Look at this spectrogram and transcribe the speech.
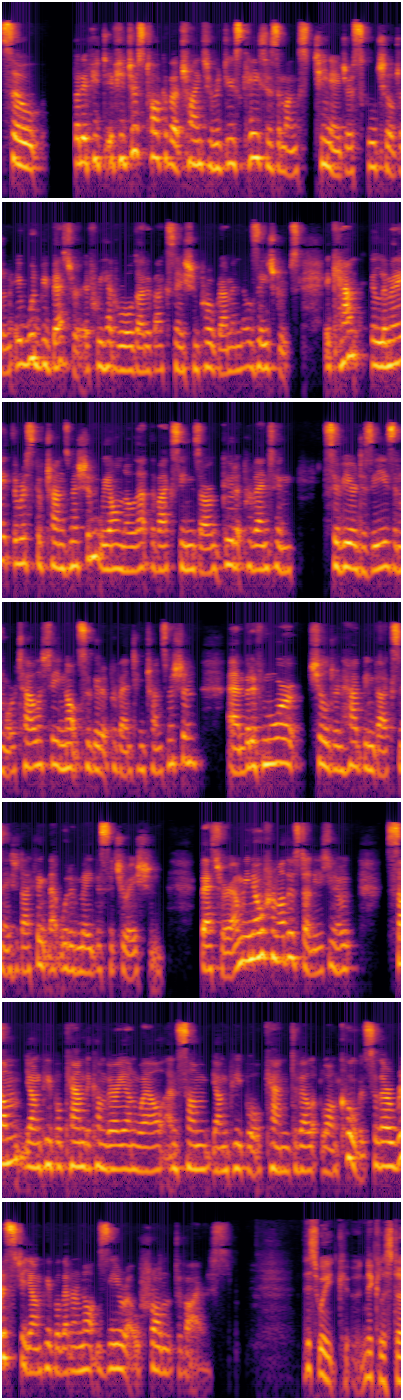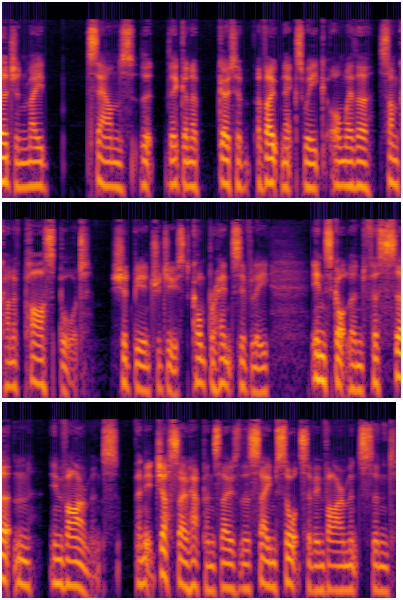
So but if you if you just talk about trying to reduce cases amongst teenagers, school children, it would be better if we had rolled out a vaccination program in those age groups. It can't eliminate the risk of transmission. We all know that the vaccines are good at preventing severe disease and mortality, not so good at preventing transmission. Um, but if more children had been vaccinated, I think that would have made the situation better. And we know from other studies, you know, some young people can become very unwell and some young people can develop long COVID. So there are risks to young people that are not zero from the virus. This week, Nicola Sturgeon made sounds that they're going to go to a vote next week on whether some kind of passport should be introduced comprehensively in Scotland for certain environments. And it just so happens those are the same sorts of environments and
